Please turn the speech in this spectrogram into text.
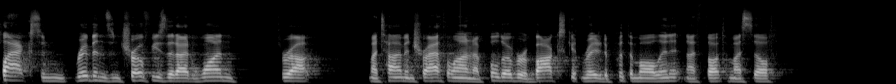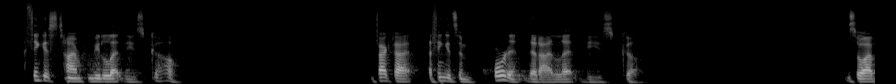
plaques and ribbons and trophies that I'd won throughout my time in triathlon, and I pulled over a box getting ready to put them all in it, and I thought to myself, I think it's time for me to let these go. In fact, I, I think it's important that I let these go. And so I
